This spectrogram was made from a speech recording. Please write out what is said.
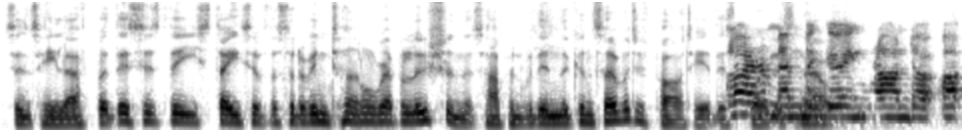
since he left. But this is the state of the sort of internal revolution that's happened within the Conservative Party at this well, point. I remember now... going round uh, uh,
